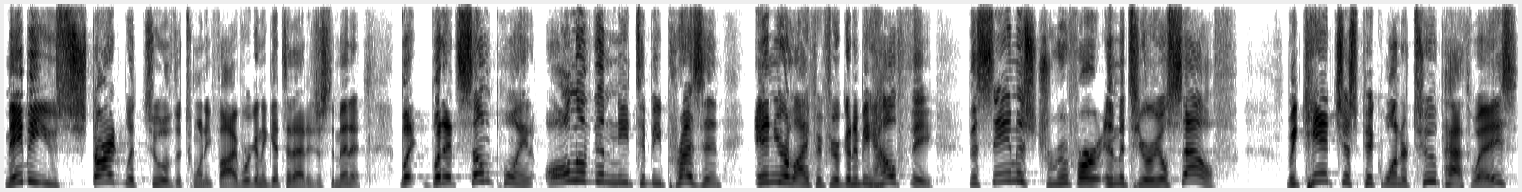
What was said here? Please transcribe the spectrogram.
Maybe you start with two of the 25. We're going to get to that in just a minute. But, but at some point, all of them need to be present in your life if you're going to be healthy. The same is true for our immaterial self. We can't just pick one or two pathways.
